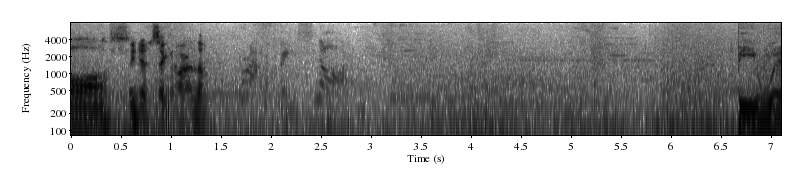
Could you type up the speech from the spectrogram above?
The boss. We just ignore them. Beware.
